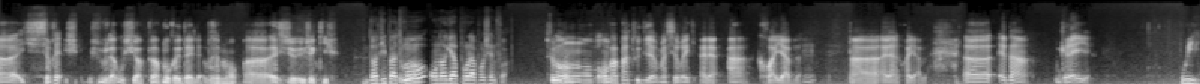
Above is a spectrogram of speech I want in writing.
Euh, c'est vrai, je, je vous l'avoue, je suis un peu amoureux d'elle, vraiment. Euh, je, je kiffe. N'en dis pas Tout le monde. trop, on en garde pour la prochaine fois. Tout le monde. On, on va pas tout dire, mais c'est vrai qu'elle est incroyable. Mm. Euh, elle est incroyable. Euh, eh ben, Gray, Oui,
